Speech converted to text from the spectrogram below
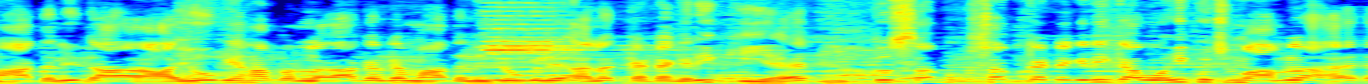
महादलित आयोग यहाँ पर लगा करके महादलितों के लिए अलग कैटेगरी की है। तो सब सब कैटेगरी का वही कुछ मामला है।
